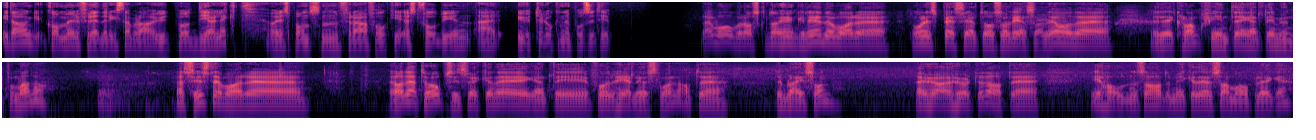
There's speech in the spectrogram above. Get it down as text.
I dag kommer Fredrikstad Blad ut på dialekt, og responsen fra folk i Østfoldbyen er utelukkende positiv. Det var overraskende og hyggelig. Det var, eh, det var litt spesielt å lese det, og det, det klank fint egentlig i munnen på meg. da. Jeg syns det var eh, Ja, det er oppsiktsvekkende egentlig for hele Østfold at det, det ble sånn. Jeg, jeg hørte da at det, i Halden så hadde vi ikke det samme opplegget.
